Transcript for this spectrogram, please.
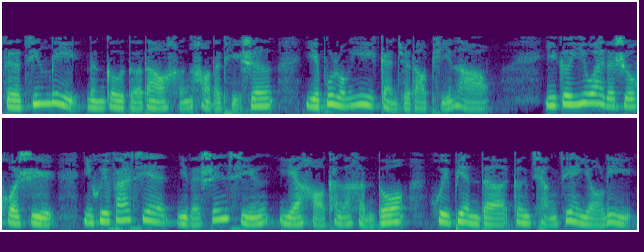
则精力能够得到很好的提升，也不容易感觉到疲劳。一个意外的收获是，你会发现你的身形也好看了很多，会变得更强健有力。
